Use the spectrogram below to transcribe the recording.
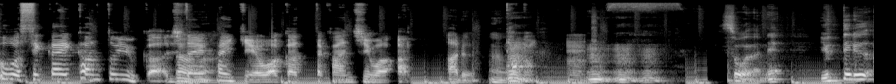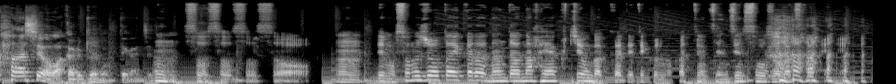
応、世界観というか、時代背景を分かった感じはある。ある。うん。多分。うんうんうんうん。そうだね。言ってる話はわかるけどって感じだ。うん、そうそうそうそう。うん。でもその状態からだんだんな早口音楽が出てくるのかっていうのは全然想像がつかないね。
